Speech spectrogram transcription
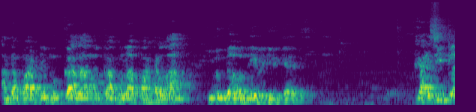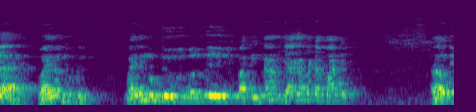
அந்த பாட்டு முக்காலா முக்கா முலா பாட்டெல்லாம் இவர் தான் வந்து எழுதியிருக்காரு. கடைசிக்குல வைரமுத்து. வைரமுத்து வந்து பார்த்தீங்கன்னா ஏகப்பட்ட பாட்டு. அதாவது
